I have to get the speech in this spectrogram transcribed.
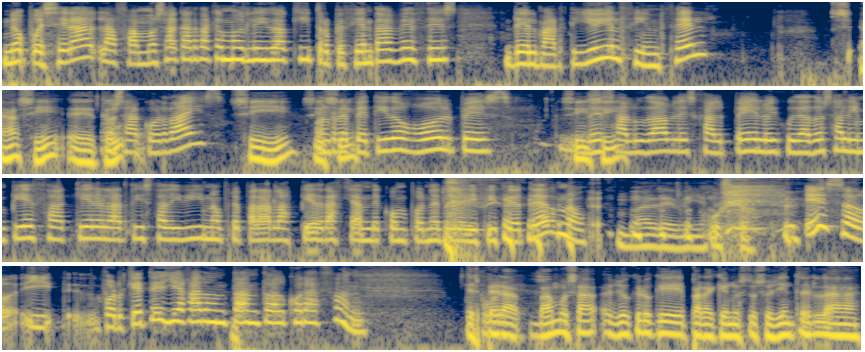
No, pues era la famosa carta que hemos leído aquí tropecientas veces del martillo y el cincel. Ah, sí. eh, ¿Os acordáis? Sí, sí, con sí. repetidos golpes Sí, de sí. saludable escalpelo y cuidadosa limpieza, quiere el artista divino preparar las piedras que han de componer el edificio eterno. Madre mía. Justo. Eso, ¿y por qué te llegaron tanto al corazón? Espera, Pues- vamos a. Yo creo que para que nuestros oyentes la,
